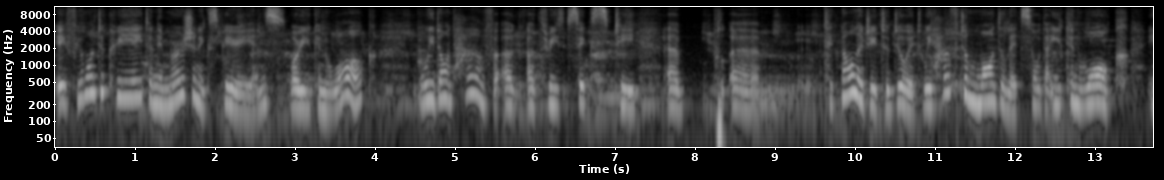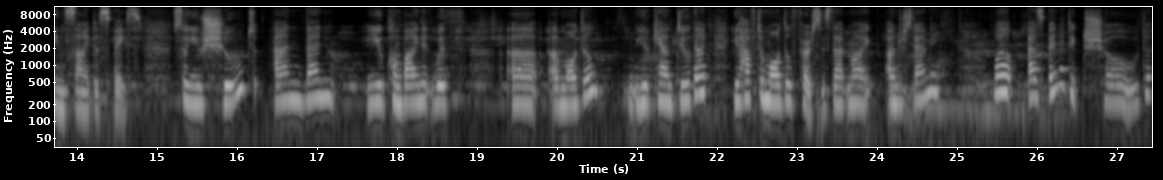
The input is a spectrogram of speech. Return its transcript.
if you want to create an immersion experience where you can walk, we don't have a, a 360 uh, um, technology to do it. We have to model it so that you can walk inside the space. So you shoot and then you combine it with uh, a model. You can't do that. You have to model first. Is that my understanding? Well, as Benedict showed,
